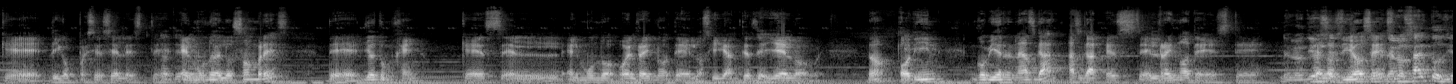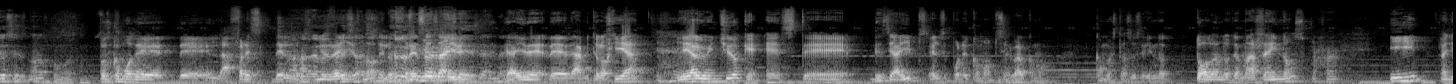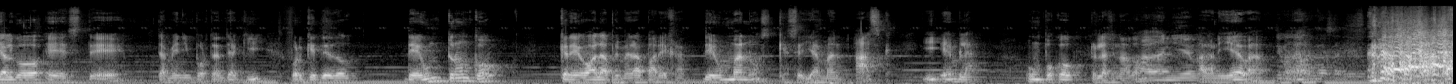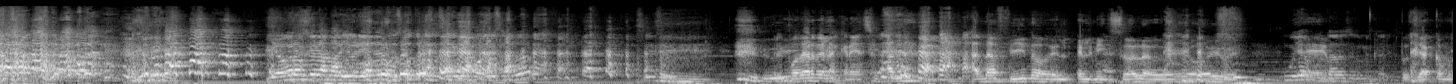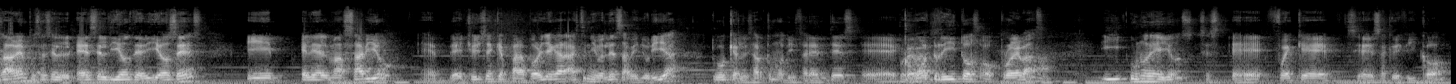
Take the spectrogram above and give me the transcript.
que digo, pues es el, este, el mundo de los hombres, de Jotunheim, que es el, el mundo o el reino de los gigantes de hielo, güey, ¿no? Odín gobierna en Asgard, Asgard es el reino de este De los dioses. de los dioses. De los altos dioses, ¿no? Como pues como de, de la de los, Ajá, de los reyes. ¿no? De los fresas de ahí, de, ahí de la mitología. Y hay algo bien chido que este desde ahí pues, él se pone como a observar cómo, cómo está sucediendo todo en los demás reinos. Ajá. Y hay algo este también importante aquí, porque de, do- de un tronco creó a la primera pareja de humanos que se llaman Ask y Embla. Un poco relacionado Adán y Eva. Adán y Eva. Yo creo que la mayoría de nosotros está por eso, ¿no? Sí, sí. El poder de la creación. Anda, anda fino el, el mixólogo, güey. güey. Muy Eh, apuntado ese comentario. Pues ya como saben, pues es el, es el dios de dioses y él era el más sabio. Eh, de hecho dicen que para poder llegar a este nivel de sabiduría tuvo que realizar como diferentes eh, como ritos o pruebas. Y uno de ellos eh, fue que se sacrificó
